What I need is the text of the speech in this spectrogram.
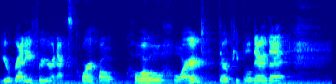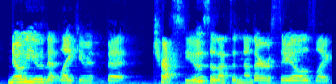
you're ready for your next core cohort, there are people there that know you, that like you, that trust you. So that's another sales like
